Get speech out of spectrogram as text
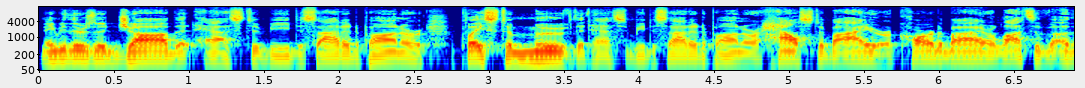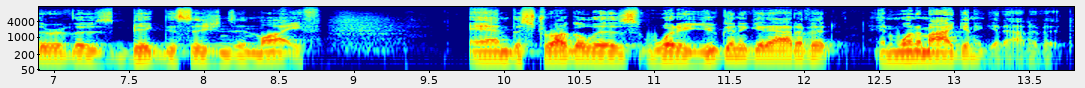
Maybe there's a job that has to be decided upon, or a place to move that has to be decided upon, or a house to buy, or a car to buy, or lots of other of those big decisions in life. And the struggle is what are you going to get out of it, and what am I going to get out of it?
